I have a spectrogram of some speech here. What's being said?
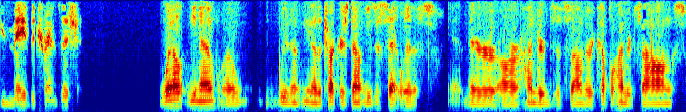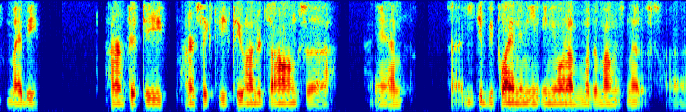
you made the transition? Well, you know, well, we don't. You know, the truckers don't use a set list. There are hundreds of songs. There are a couple hundred songs, maybe 150, 160, 200 songs, uh, and uh, you could be playing any any one of them with a moment's notice. Uh,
